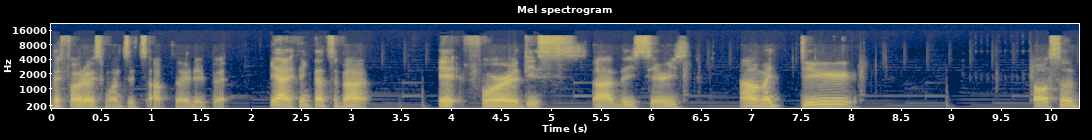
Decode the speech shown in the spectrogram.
the photos once it's uploaded. But yeah, I think that's about it for this uh these series. Um, I do also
